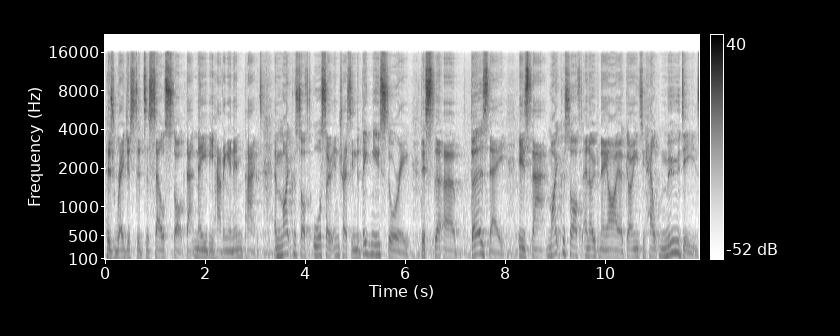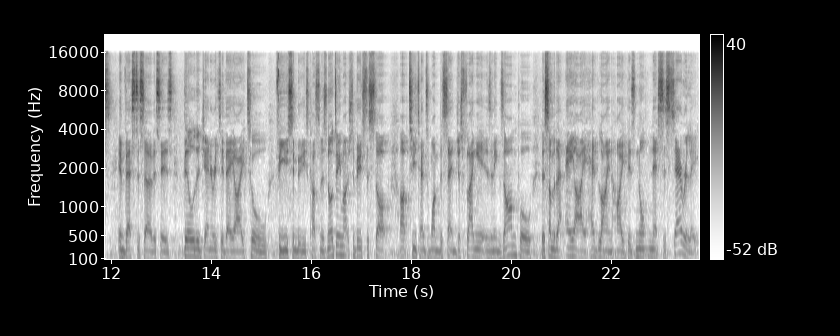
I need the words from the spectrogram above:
has registered to sell stock. That may be having an impact. And Microsoft, also interesting. The big news story this uh, Thursday is that Microsoft and OpenAI are going to help Moody's Investor Services build a generative AI tool for use in Moody's customers. Not doing much to boost the stock, up two tenths of 1%, just flagging it as an example that some of the AI headline hype is not necessarily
